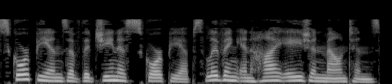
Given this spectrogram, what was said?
Scorpions of the genus Scorpiops living in high Asian mountains,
